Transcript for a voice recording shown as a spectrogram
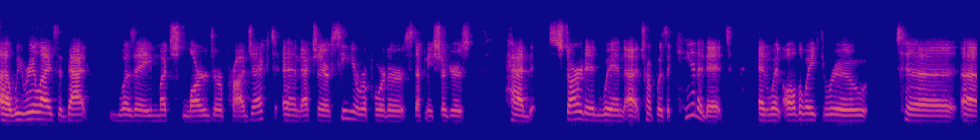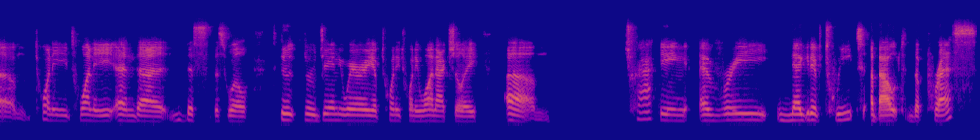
Uh, we realized that that was a much larger project. And actually, our senior reporter, Stephanie Sugars, had started when uh, Trump was a candidate and went all the way through to um, 2020 and uh, this this will through, through January of 2021 actually um, tracking every negative tweet about the press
